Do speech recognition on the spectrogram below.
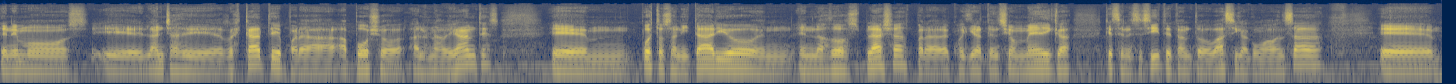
Tenemos eh, lanchas de rescate para apoyo a los navegantes, eh, puesto sanitario en, las dos playas para cualquier atención médica que se necesite, tanto básica como avanzada. Eh,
